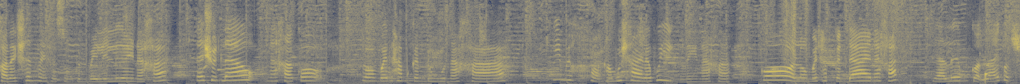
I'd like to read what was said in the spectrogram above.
คอลเลคชันใหม่สะสมกันไปเรื่อยๆนะคะ ได้ชุดแล้วนะคะก็ลองไปทำกันดูนะคะ นี่มีของทั้งผู้ชายและผู้หญิงเลยนะคะ ก็ลองไปทำกันได้นะคะ อย่าลืมกดไลค์กดแช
